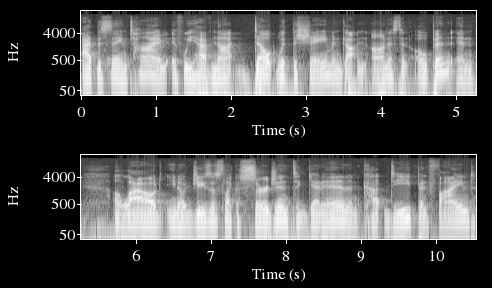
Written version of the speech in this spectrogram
at the same time, if we have not dealt with the shame and gotten honest and open and allowed, you know, Jesus like a surgeon to get in and cut deep and find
